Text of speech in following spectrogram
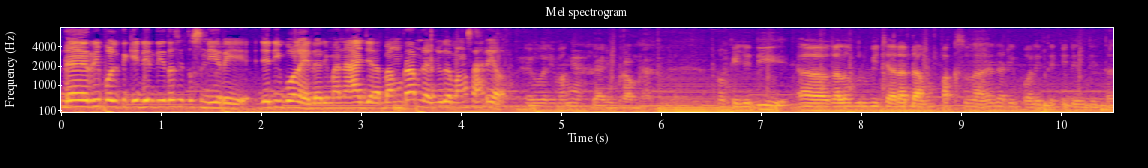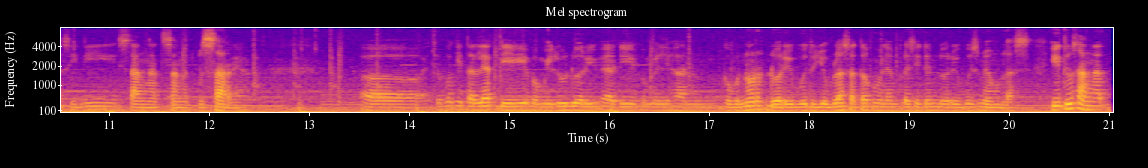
dari politik identitas itu sendiri. Jadi boleh dari mana aja, Bang Bram dan juga Bang Sahril. Boleh bang ya. dari Bram dan Oke, jadi eh, kalau berbicara dampak sebenarnya dari politik identitas ini sangat-sangat besar ya. Eh, coba kita lihat di pemilu 2000 eh, di pemilihan gubernur 2017 atau pemilihan presiden 2019 itu sangat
